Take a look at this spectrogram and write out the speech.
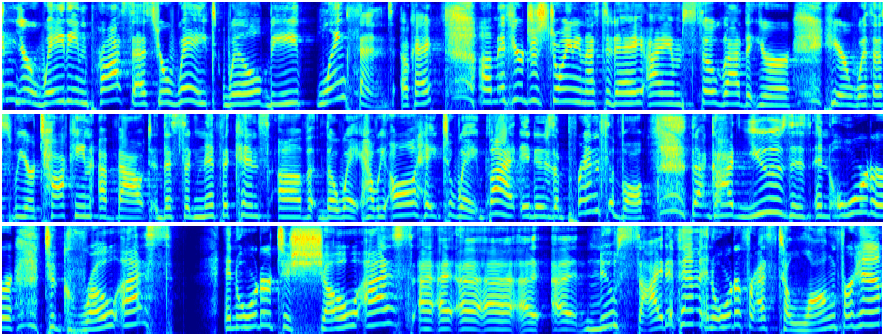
in your waiting process, your wait will be lengthened. Okay. Um, if you're just joining us today, I am so glad that you're here with us. We are talking about the significance of the wait, how we all hate to wait, but it is a principle that God uses in order to grow us in order to show us a, a, a, a, new side of Him, in order for us to long for Him.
